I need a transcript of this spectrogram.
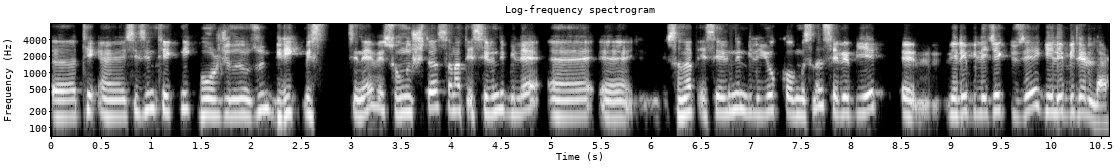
e, te, e, sizin teknik borcunuzun birikmesine ve sonuçta sanat eserini bile e, e, sanat eserinin bile yok olmasına sebebiyet e, verebilecek düzeye gelebilirler.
